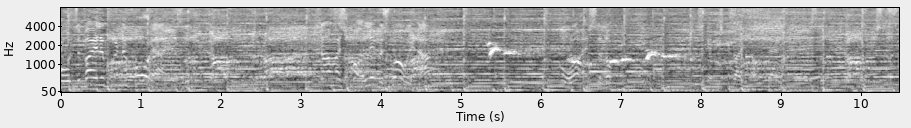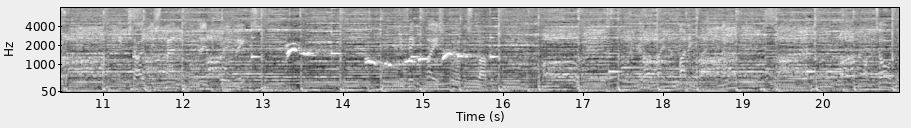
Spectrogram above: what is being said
Record's available in the foyer. Some of us got to live as well, you know. Alright, it's a lot. Let's get this place up there. Change this man within three weeks. What do you think pays for this rubbish? Never make the money back, you know. I told him.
